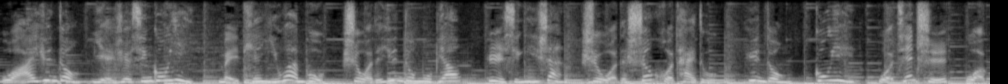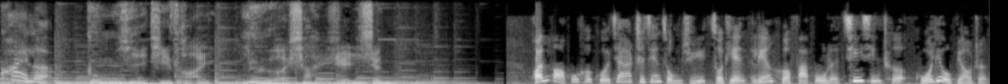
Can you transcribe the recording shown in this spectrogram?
我爱运动，也热心公益，每天一万步是我的运动目标，日行一善是我的生活态度。运动公益，我坚持，我快乐。公益题材，乐善人生。环保部和国家质检总局昨天联合发布了轻型车国六标准，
